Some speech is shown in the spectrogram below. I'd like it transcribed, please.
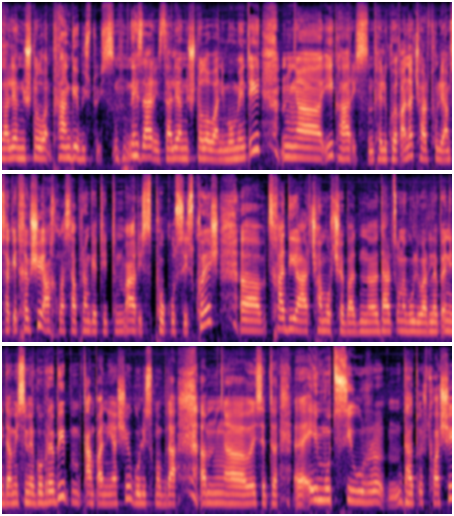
ძალიან მნიშვნელოვანი ფრანგებისთვის ეს არის ძალიან მნიშვნელოვანი მომენტი. იქ არის მთელი ქვეყანა ჩართული ამ საკითხებში ახლა საფრანგეთით არის ფოკუსის ქვეშ. ცხადია არ ჩამორჩება დარწმუნებული ვარ ლეპენი და მისი მეგობრები კამპანიაში გულისხმობდა ესეთ ემოციურ დატვირთვაში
